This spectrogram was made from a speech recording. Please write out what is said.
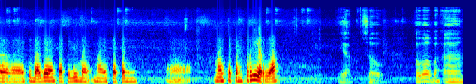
uh, sebagai yang saya pilih my second uh, my second career ya. Ya, so bahwa um,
